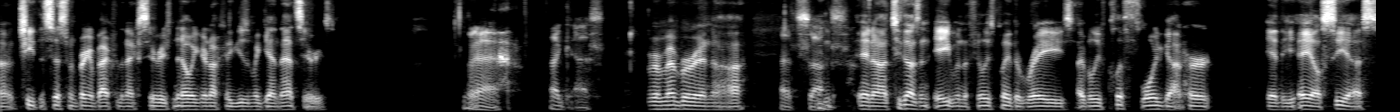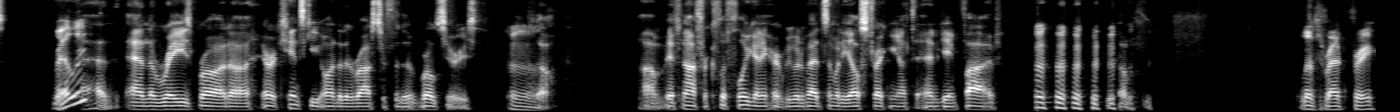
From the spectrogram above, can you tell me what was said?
of cheat the system and bring him back for the next series, knowing you're not going to use him again that series. Yeah, I guess Remember in uh, that in, sucks. in uh, 2008 when the Phillies played the Rays, I believe Cliff Floyd got hurt in the ALCS, Really? and, and the Rays brought uh, Eric Hinske onto the roster for the World Series. Mm. So, um, if not for Cliff Floyd getting hurt, we would have had somebody else striking out to end Game Five. So, Lives rent free.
